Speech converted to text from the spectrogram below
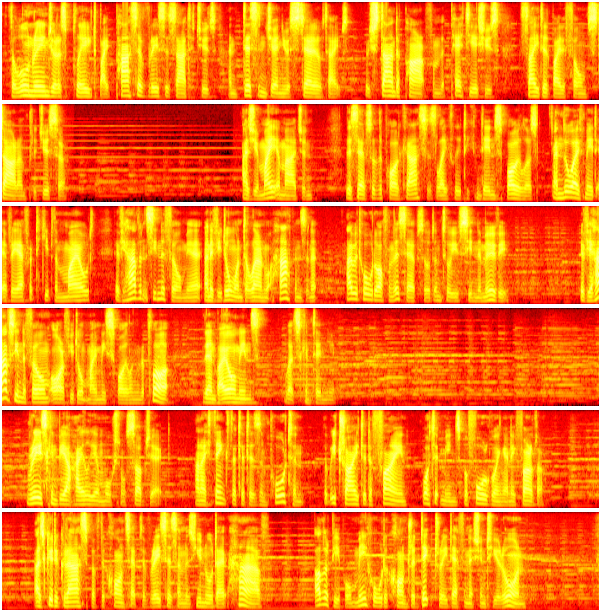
The Lone Ranger is plagued by passive racist attitudes and disingenuous stereotypes which stand apart from the petty issues cited by the film's star and producer. As you might imagine, this episode of the podcast is likely to contain spoilers, and though I've made every effort to keep them mild, if you haven't seen the film yet, and if you don't want to learn what happens in it, I would hold off on this episode until you've seen the movie. If you have seen the film, or if you don't mind me spoiling the plot, then by all means, let's continue. Race can be a highly emotional subject, and I think that it is important that we try to define what it means before going any further. As good a grasp of the concept of racism as you no doubt have, other people may hold a contradictory definition to your own.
